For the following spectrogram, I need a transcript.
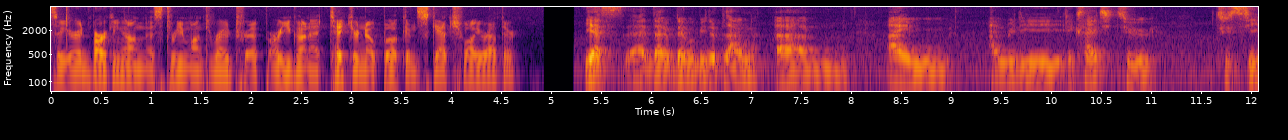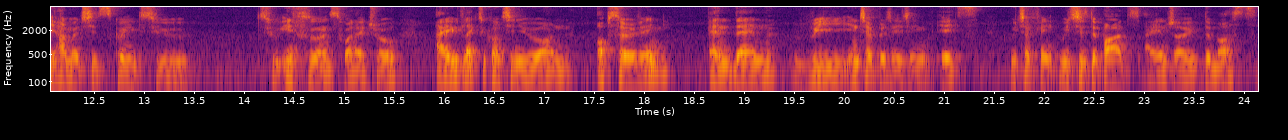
So you're embarking on this three month road trip. Are you going to take your notebook and sketch while you're out there? Yes, uh, that, that would be the plan. Um, I'm I'm really excited to to see how much it's going to to influence what I draw. I would like to continue on observing and then reinterpreting it, which I think which is the part I enjoy the most.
